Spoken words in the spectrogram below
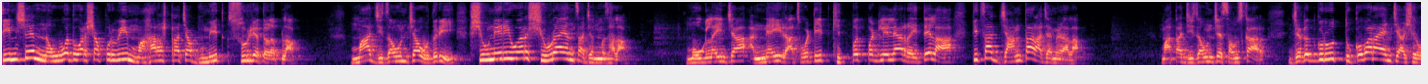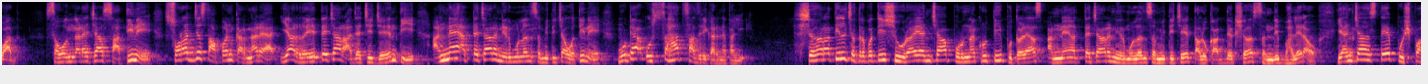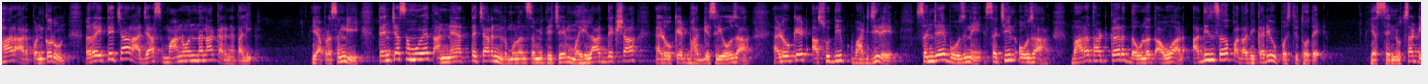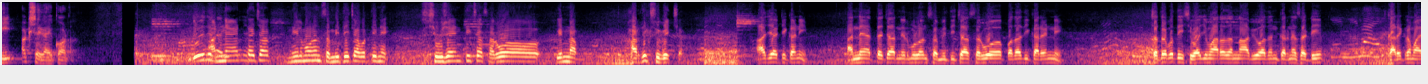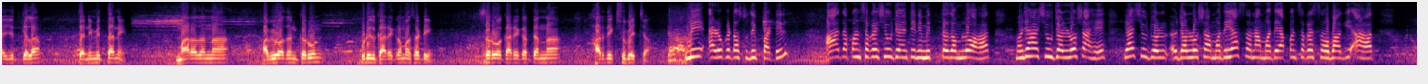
तीनशे नव्वद वर्षापूर्वी महाराष्ट्राच्या भूमीत सूर्य तळपला. मा जिजाऊंच्या उदरी शिवनेरीवर शिवरायांचा जन्म झाला. मोगलाईंच्या अन्यायी राजवटीत खितपत पडलेल्या रयतेला तिचा जाणता राजा मिळाला. माता जिजाऊंचे संस्कार जगद्गुरू तुकोबारायांचे आशीर्वाद सवंगड्याच्या साथीने स्वराज्य स्थापन करणाऱ्या या रयतेच्या राजाची जयंती अन्याय अत्याचार निर्मूलन समितीच्या वतीने मोठ्या उत्साहात साजरी करण्यात आली. शहरातील छत्रपती शिवरायांच्या पूर्णाकृती पुतळ्यास अन्याय अत्याचार निर्मूलन समितीचे तालुकाध्यक्ष संदीप भालेराव यांच्या हस्ते पुष्पहार अर्पण करून रयतेच्या राजास मानवंदना करण्यात आली. या प्रसंगी त्यांच्या समूहेत अन्याय अत्याचार निर्मूलन समितीचे महिला अध्यक्षा ॲडव्होकेट भाग्यश्री ओझा ॲडव्होकेट आसुदीप भाटजिरे संजय भोजने सचिन ओझा भारत हाटकर दौलत आव्हाड आदींसह पदाधिकारी उपस्थित होते. एस सेनूसाठी न्यूजसाठी अक्षय गायकवाड. अन्याय अत्याचार निर्मूलन समितीच्या वतीने शिवजयंतीच्या सर्व यांना हार्दिक शुभेच्छा. आज या ठिकाणी अन्याय अत्याचार निर्मूलन समितीच्या सर्व पदाधिकाऱ्यांनी छत्रपती शिवाजी महाराजांना अभिवादन करण्यासाठी कार्यक्रम आयोजित केला. त्यानिमित्ताने महाराजांना अभिवादन करून पुढील कार्यक्रमासाठी सर्व कार्यकर्त्यांना हार्दिक शुभेच्छा. मी ॲडव्होकेट सुदीप पाटील आज आपण सगळे शिवजयंतीनिमित्त जमलो आहात. म्हणजे हा शिवजल्लोष आहे. या शिवजल जल्लोषामध्ये या सणामध्ये आपण सगळे सहभागी आहात.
